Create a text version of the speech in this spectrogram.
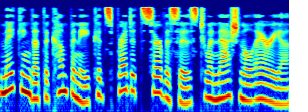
making that the company could spread its services to a national area.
